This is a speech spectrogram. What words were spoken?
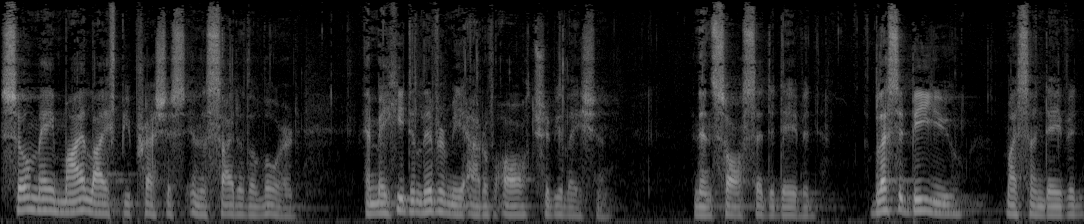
so may my life be precious in the sight of the Lord, and may he deliver me out of all tribulation. And then Saul said to David, Blessed be you, my son David.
